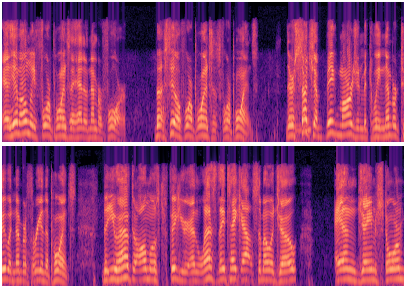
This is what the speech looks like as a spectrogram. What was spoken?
and him only four points ahead of number four, but still four points is four points. There's such a big margin between number two and number three in the points that you have to almost figure, unless they take out Samoa Joe and James Storm,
